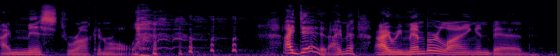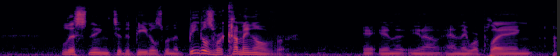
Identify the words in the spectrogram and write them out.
I missed rock and roll. I did. I, mi- I remember lying in bed, listening to the Beatles when the Beatles were coming over, in, the, you know, and they were playing "I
